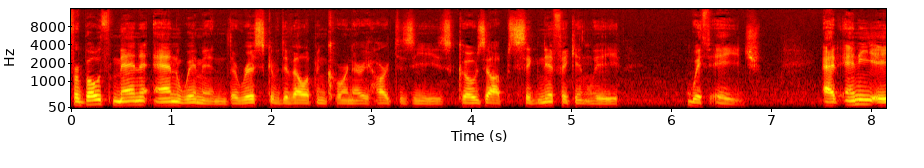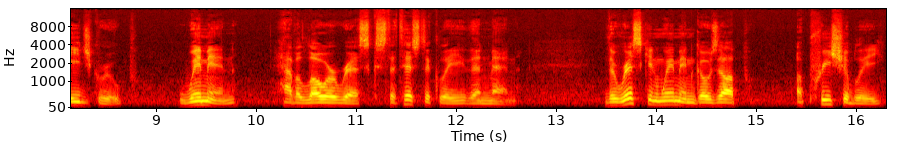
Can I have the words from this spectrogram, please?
For both men and women, the risk of developing coronary heart disease goes up significantly with age. At any age group, women have a lower risk statistically than men. The risk in women goes up appreciably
